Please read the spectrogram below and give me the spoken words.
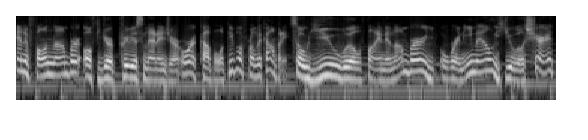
and a phone number of your previous manager or a couple of people from the company. So you will find a number or an email, you will share it,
